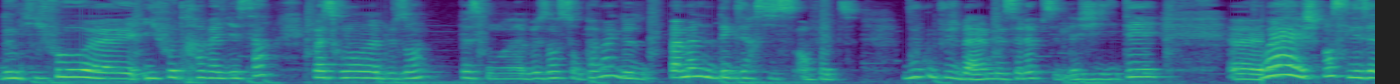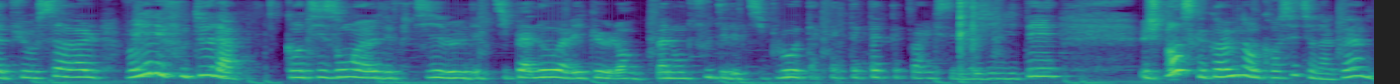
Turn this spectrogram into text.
Donc il faut, euh, il faut travailler ça parce qu'on en a besoin. Parce qu'on en a besoin sur pas mal de pas mal d'exercices en fait. Beaucoup plus, bah le muscle up c'est de l'agilité. Euh, ouais, je pense les appuis au sol. Vous voyez les footeux là quand ils ont des, petits, des petits panneaux avec leur ballon de foot et des petits plots, tac, tac, tac, tac, tac, pareil, c'est de l'agilité. Je pense que quand même dans le crossfit, il y en a quand même,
